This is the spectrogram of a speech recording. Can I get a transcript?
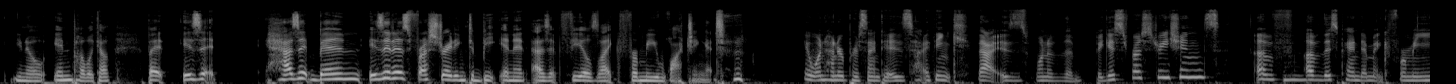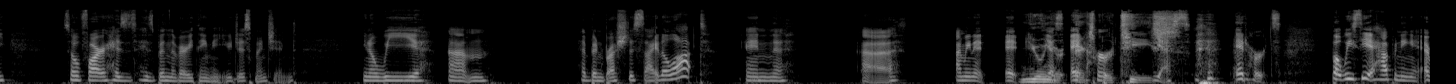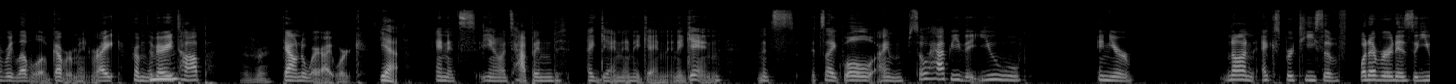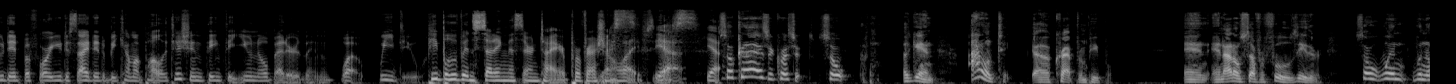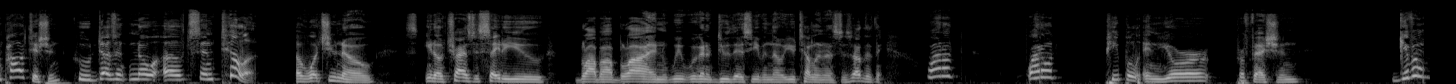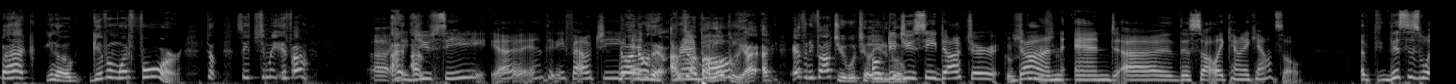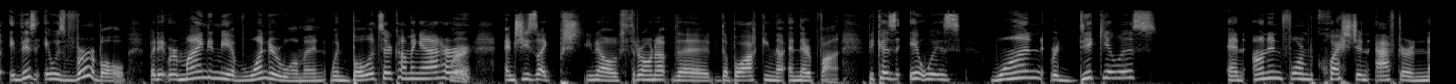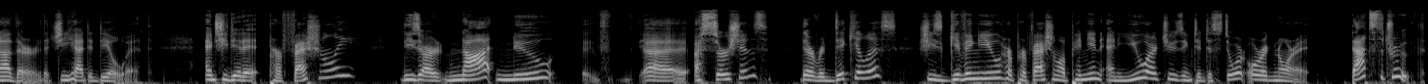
you know, in public health, but is it, has it been, is it as frustrating to be in it as it feels like for me watching it? It 100% is. I think that is one of the biggest frustrations of of this pandemic for me so far has has been the very thing that you just mentioned. You know, we um, have been brushed aside a lot, and uh, I mean, it it You and yes, your expertise. Hurts. Yes, it hurts, but we see it happening at every level of government, right? From the very top That's right. down to where I work yeah. and it's you know it's happened again and again and again and it's it's like well i'm so happy that you in your non-expertise of whatever it is that you did before you decided to become a politician think that you know better than what we do People who've been studying this their entire professional Yes. lives. Yeah. Yes. Yeah. So can I ask a question? So again, I don't take uh, crap from people, and and I don't suffer fools either. So when when a politician who doesn't know a scintilla of what you know, you know, tries to say to you blah blah blah, and we, we're going to do this even though you're telling us this other thing, why don't why don't people in your profession give them back? You know, give them what for? See, to me, if I'm Uh, I- did I- you see uh, Anthony Fauci? no, I know that. I'm talking about locally. I, Anthony Fauci will tell Oh, you. To did go- you see Dr. go Dunn and uh, the Salt Lake County Council? This is what this. It was verbal, but it reminded me of Wonder Woman when bullets are coming at her, Right. and she's like, you know, throwing up the the blocking the, and they're fine because it was one ridiculous and uninformed question after another that she had to deal with, and she did it professionally. These are not new uh, assertions. They're ridiculous. She's giving you her professional opinion, and you are choosing to distort or ignore it. That's the truth.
